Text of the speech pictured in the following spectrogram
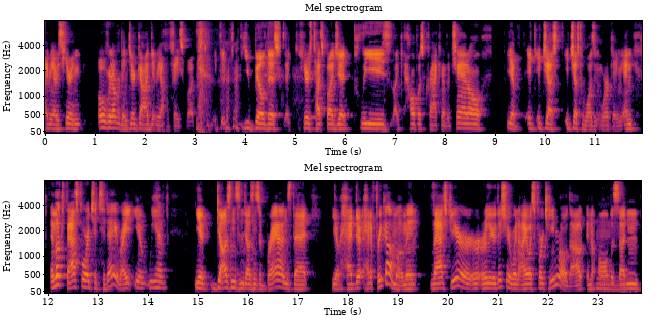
I mean, I was hearing over and over again, dear God, get me off of Facebook. you build this, like, here's test budget, please, like, help us crack another channel. Yeah, it, it just it just wasn't working. And and look, fast forward to today, right? You know, we have you know dozens and dozens of brands that you know had their, had a freak out moment last year or earlier this year when iOS 14 rolled out, and mm. all of a hmm. sudden,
